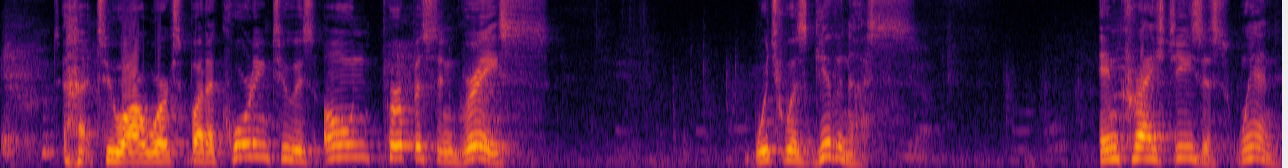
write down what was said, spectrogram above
to our works, but according to his own purpose and grace, which was given us in Christ Jesus. When?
